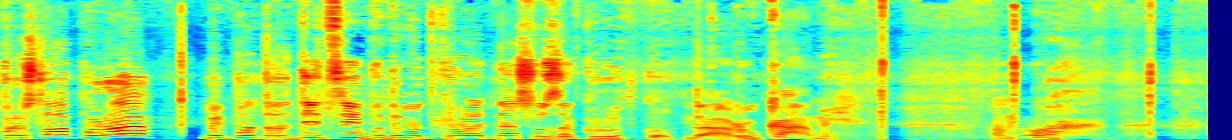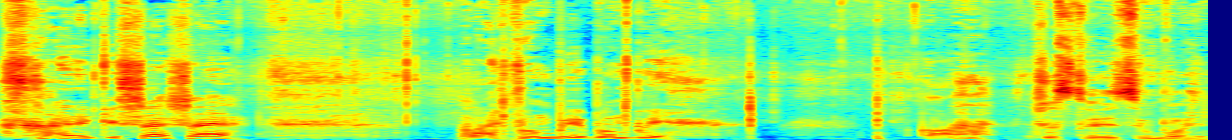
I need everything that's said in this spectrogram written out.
Прийшла пора, ми по традиції будемо відкривати нашу закрутку. Да, руками. А ну. А які ще, ще. Давай, бомби, бомби. Ага, чувствую цю боль.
